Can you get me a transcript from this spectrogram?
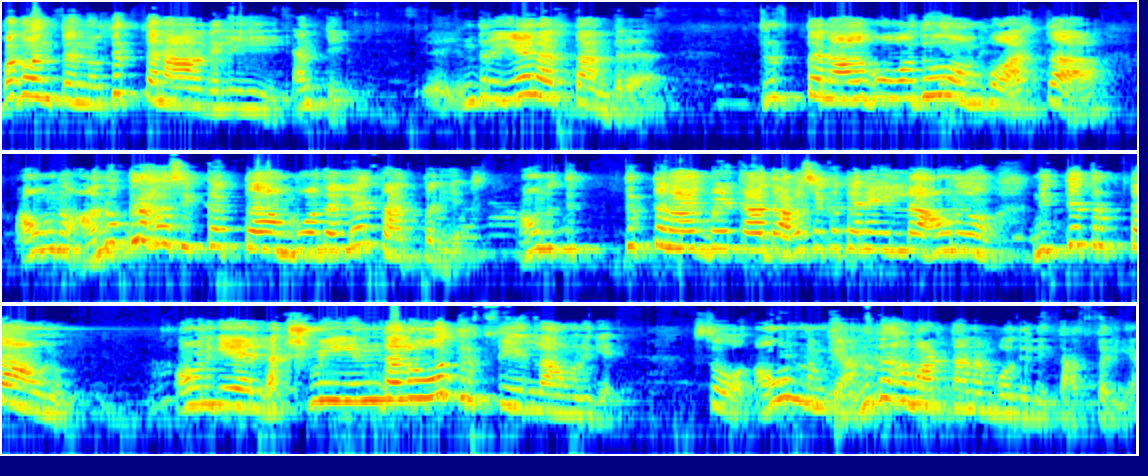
ಭಗವಂತನು ತೃಪ್ತನಾಗಲಿ ಅಂತೀವಿ. ಅಂದ್ರೆ ಅರ್ಥ ಅಂದ್ರೆ, ತೃಪ್ತನಾಗುವುದು ಅಂಬೋ ಅರ್ಥ ಅವನು ಅನುಗ್ರಹ ಸಿಕ್ಕತ್ತ ಅಂಬೋದಲ್ಲೇ ತಾತ್ಪರ್ಯ. ಅವನು ತೃಪ್ತನಾಗಬೇಕಾದ ಅವಶ್ಯಕತೆನೇ ಇಲ್ಲ, ಅವನು ನಿತ್ಯ ತೃಪ್ತ ಅವನು. ಅವನಿಗೆ ಲಕ್ಷ್ಮಿಯಿಂದಲೂ ತೃಪ್ತಿ ಇಲ್ಲ ಅವನಿಗೆ. ಸೊ ಅವನು ನಮಗೆ ಅನುಗ್ರಹ ಮಾಡ್ತಾನಂಬೋದಲ್ಲಿ ತಾತ್ಪರ್ಯ.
